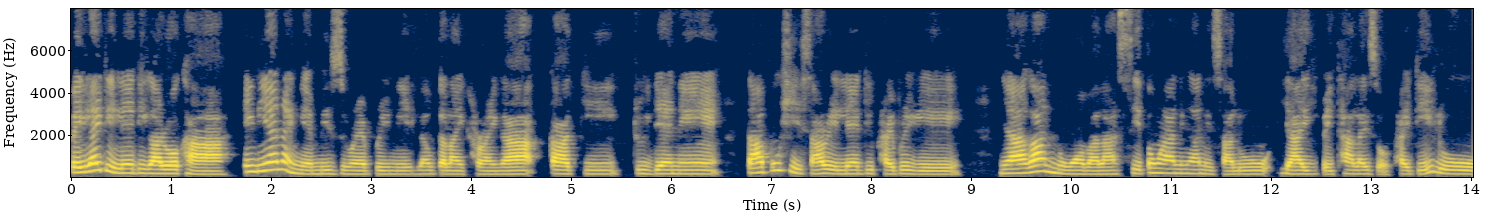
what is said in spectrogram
ပိတ်လိုက်ဒီလန်တီကတော့ခါအိန္ဒိယနိုင်ငံမီဇိုရမ်ပရီနီလောက်တလိုက်ခရိုင်ကကာကီဒွီဒန်နဲ့တာပူရှီစားရီလန်တီဖိုင်ဘရီညာကနိုဝဘာလာစေတုံးရာနေကနေစားလို့ယာယီပိတ်ထားလိုက်ဆို Friday လို့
